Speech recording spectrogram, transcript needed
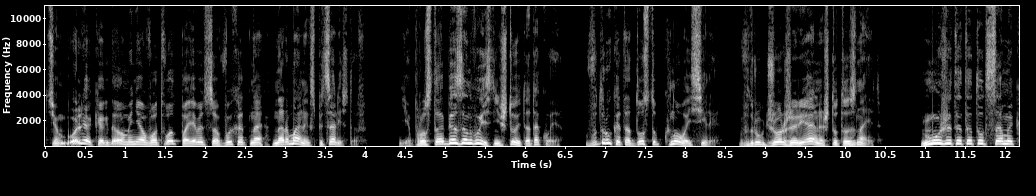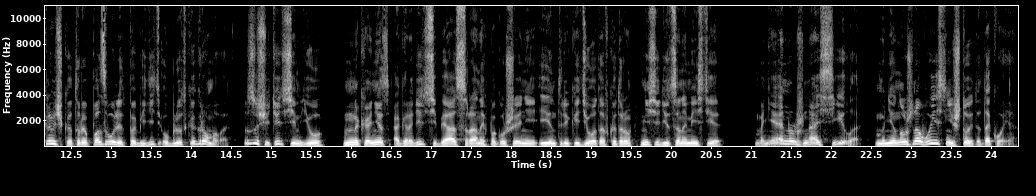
Тем более, когда у меня вот-вот появится выход на нормальных специалистов. Я просто обязан выяснить, что это такое. Вдруг это доступ к новой силе. Вдруг Джорджи реально что-то знает. Может, это тот самый ключ, который позволит победить ублюдка Громова, защитить семью, наконец, оградить себя от сраных покушений и интриг идиотов, которым не сидится на месте. Мне нужна сила. Мне нужно выяснить, что это такое.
